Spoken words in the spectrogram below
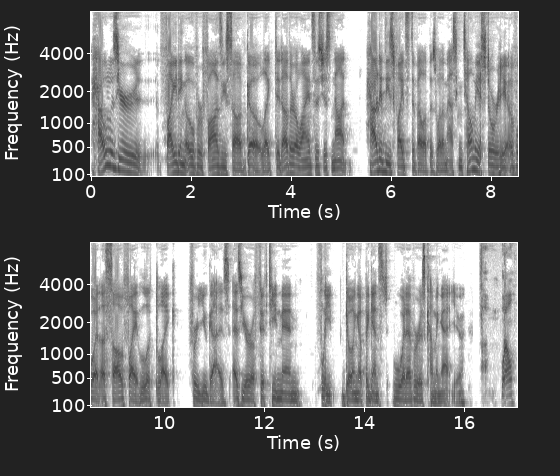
How was your fighting over Fozzie Sov go? Like, did other alliances just not? How did these fights develop? Is what I'm asking. Tell me a story of what a Sov fight looked like for you guys as you're a 15 man fleet going up against whatever is coming at you. Um, well,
